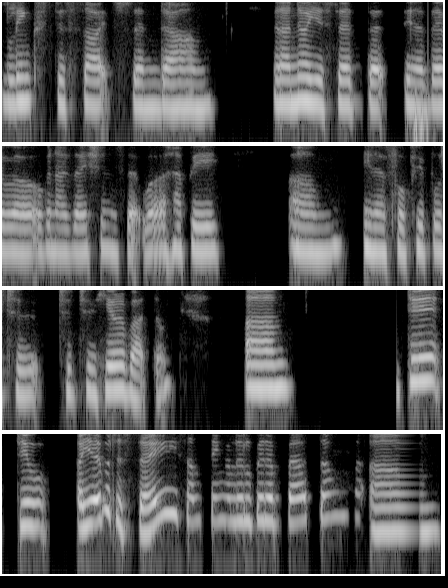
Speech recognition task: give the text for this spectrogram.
links to sites and um, and I know you said that you know there were organizations that were happy um, you know for people to to to hear about them. Um, do do are you able to say something a little bit about them? Um,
